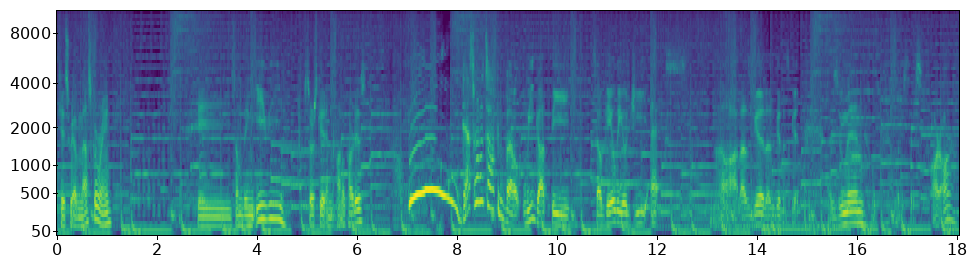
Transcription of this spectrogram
Okay, so we have Masquerain, a something Eevee, Surskit, and the final card is Woo! that's what I'm talking about. We got the Solgaleo GX. Oh, that's good. That's good. That's good. I zoom in. What is this? RR.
